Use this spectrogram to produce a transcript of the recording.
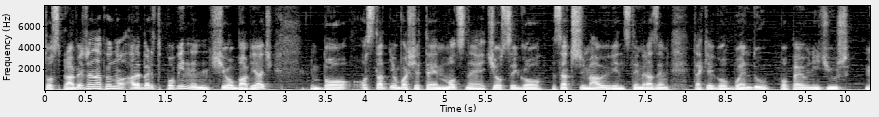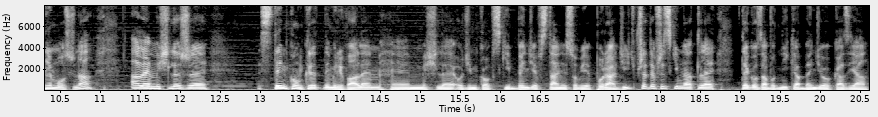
To sprawia, że na pewno Albert powinien się obawiać, bo ostatnio właśnie te mocne ciosy go zatrzymały, więc tym razem takiego błędu popełnić już nie można. Ale myślę, że z tym konkretnym rywalem, e, myślę, Odzimkowski będzie w stanie sobie poradzić. Przede wszystkim na tle tego zawodnika będzie okazja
